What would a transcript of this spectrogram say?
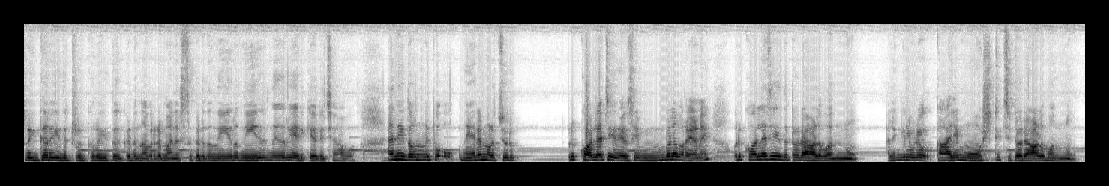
ട്രിഗർ ചെയ്ത് ട്രിഗർ ചെയ്ത് കിടന്ന് അവരുടെ മനസ്സ് കിടന്ന് നീറ് നീറി നീറിയായിരിക്കും അവർ ചാവ് അതിന് ഇതൊന്നും ഇപ്പോൾ നേരെ മറിച്ച് ഒരു ഒരു കൊല ചെയ്ത സിമ്പിൾ പറയുകയാണെങ്കിൽ ഒരു കൊല ചെയ്തിട്ട് ഒരാൾ വന്നു. അല്ലെങ്കിൽ ഒരു കാര്യം മോഷ്ടിച്ചിട്ട് ഒരാൾ വന്നു.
